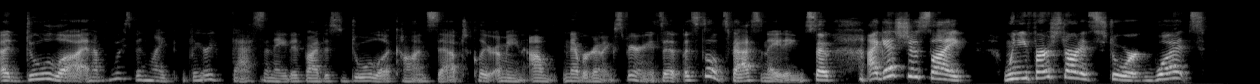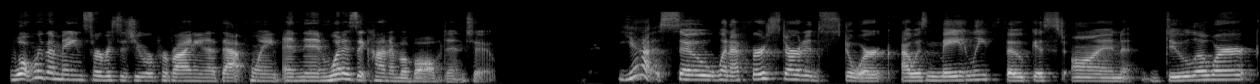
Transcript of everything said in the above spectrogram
a doula and i've always been like very fascinated by this doula concept. Clear i mean i'm never going to experience it but still it's fascinating. So i guess just like when you first started stork what what were the main services you were providing at that point? And then what has it kind of evolved into yeah. So when I first started Stork, I was mainly focused on doula work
